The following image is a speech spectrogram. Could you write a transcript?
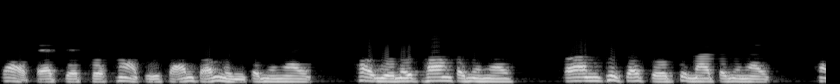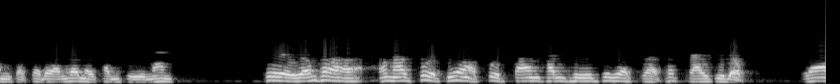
เก้าแปดเจ็ดหกห้าสี่สามสองหนึ่งเป็นยังไงเข้าอยู่ในท้องเป็นยังไง ตอนที่จะเกิดขึ้นมาเป็นยังไง ท่านจะแสดงไว้ในคัมภีนั้นที่หลวงพ่อเอามาพูดเนี่ยพูดตามคัมภีที่เรียกว่าพระไตรปิฎกแล้ว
